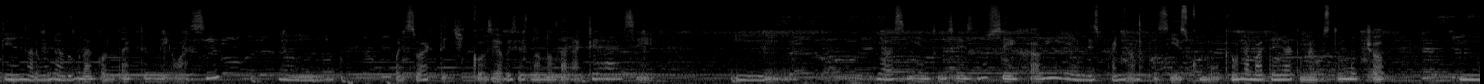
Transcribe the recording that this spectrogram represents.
Tienen alguna duda, contáctenme o así. Y pues suerte chicos y a veces no nos da la clase. Y, y así entonces no sé Javi en español pues sí es como que una materia que me gusta mucho. Y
